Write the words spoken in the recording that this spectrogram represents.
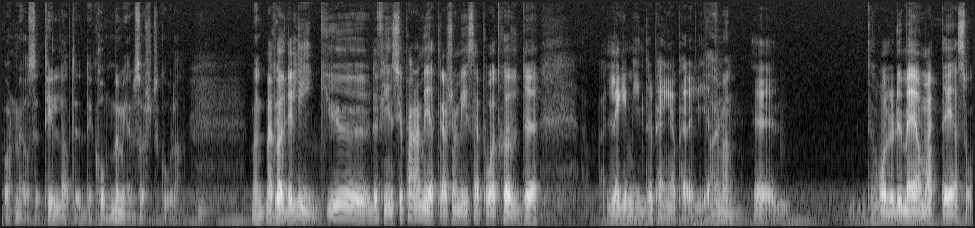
varit med och sett till att det, det kommer mer resurser till skolan. Men, Men Skövde ligger ju, det finns ju parametrar som visar på att Skövde lägger mindre pengar per elev. Amen. Eh, håller du med om att det är så?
